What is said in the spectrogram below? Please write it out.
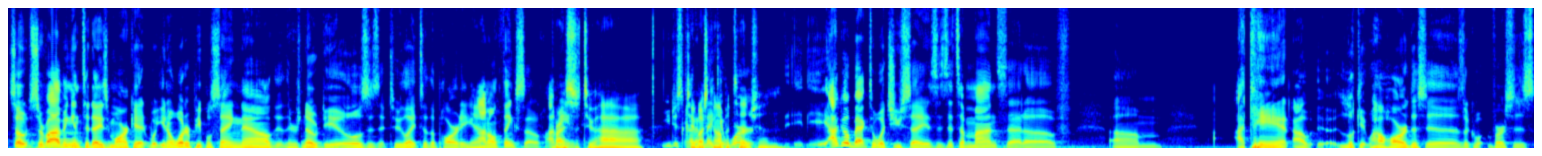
so surviving in today's market, what you know, what are people saying now? That there's no deals. Is it too late to the party? Yeah. I don't think so. I Price mean, is too high. you just too much make it work. competition. I go back to what you say is, is it's a mindset of, um, I can't. I look at how hard this is. Versus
